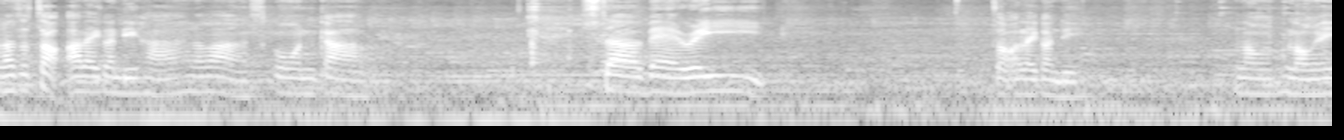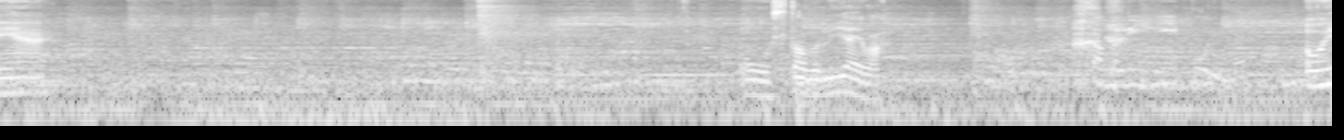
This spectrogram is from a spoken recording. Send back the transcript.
เราจะเจาะอะไรกันดีคะ ระหว่างสโคนกับสตรอเบอรี่เจาะอะไรก่อนดี ลองลองไอ้เนี้ อ้สตรอเบอรี่ใหญ่ว่ะสตรอเบอรี่ญี่ปุ่นนะโอ้ย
